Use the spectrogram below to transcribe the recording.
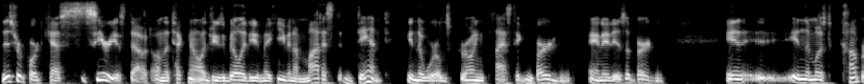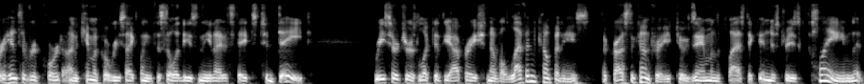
This report casts serious doubt on the technology's ability to make even a modest dent in the world's growing plastic burden, and it is a burden. In, in the most comprehensive report on chemical recycling facilities in the United States to date, researchers looked at the operation of 11 companies across the country to examine the plastic industry's claim that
